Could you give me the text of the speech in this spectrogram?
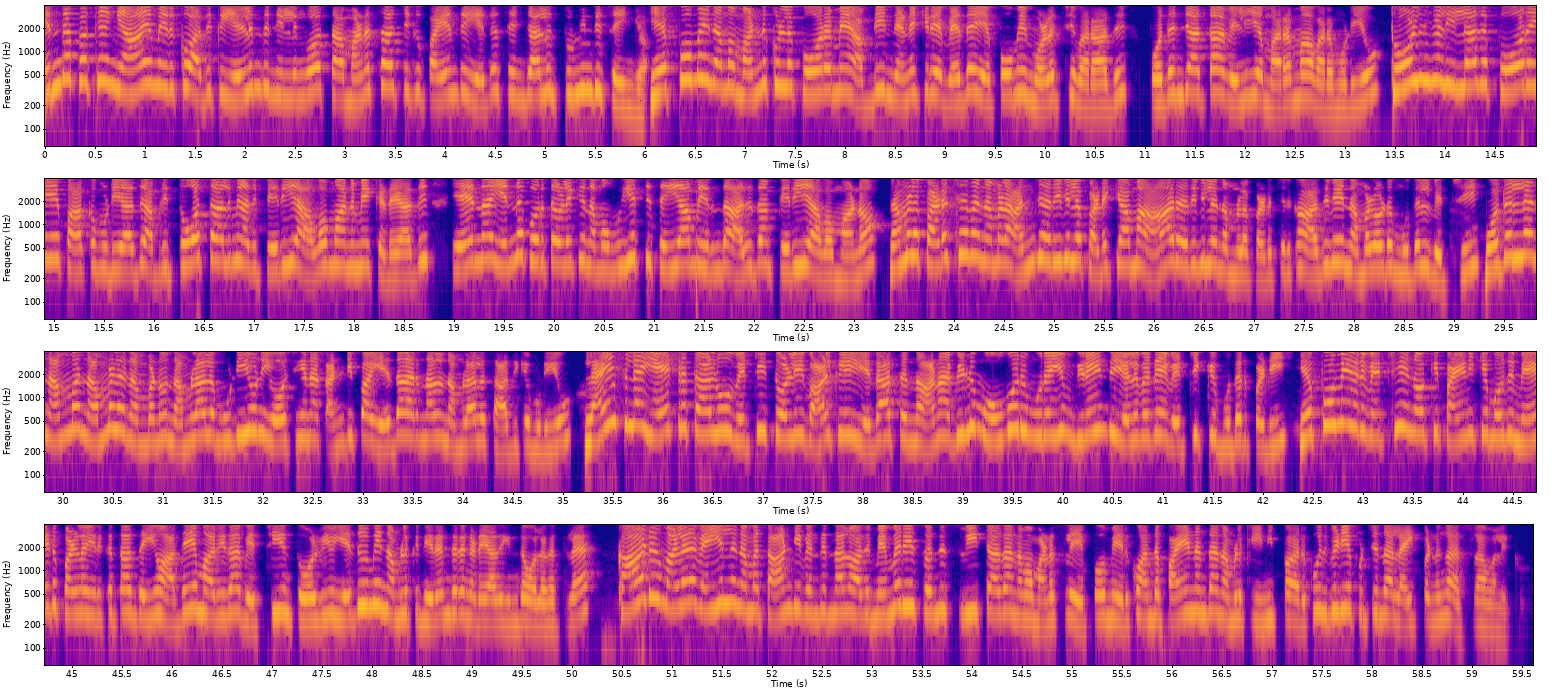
எந்த பக்கம் நியாயம் இருக்கோ அதுக்கு எழுந்து நில்லுங்கோ த மனசாட்சிக்கு பயந்து எதை செஞ்சாலும் துணிந்து செய்யுங்க. எப்பவுமே நம்ம மண்ணுக்குள்ள போறோமே அப்படின்னு நினைக்கிற விதை எப்பவுமே முளைச்சு வராது. புதஞ்சாத்தான் வெளிய மரமா வர முடியும்? தோல்விகள் இல்லாத போரையே பார்க்க முடியாது. அப்படி தோத்தாலுமே அது பெரிய அவமானமே கிடையாது. ஏன்னா என்ன பொறுத்த வரைக்கும் நம்ம முயற்சி செய்யாம இருந்தா அதுதான் பெரிய அவமானம். நம்மள படைச்சவன் நம்மள அஞ்சு அறிவில படைக்காம ஆறு அறிவில நம்மளை படைச்சிருக்கான். அதுவே நம்மளோட முதல் வெற்றி. முதல்ல நம்ம நம்மள நம்பணும். நம்மளால முடியும்னு யோசிச்சீங்கன்னா கண்டிப்பா எதா இருந்தாலும் நம்மளால சாதிக்க முடியும். லைஃப்ல ஏற்றத்தாழ்வு வெற்றி தோல்வி வாழ்க்கையில் எதார்த்தம் ஆனா விழும் ஒவ்வொரு முறையும் விரைந்து எழுவது வெற்றிக்கு முதற்படி. எப்பவுமே ஒரு வெற்றியை நோக்கி பயணிக்கும் போது மேடு பள்ளம் இருக்கத்தான் செய்யும். அதே மாதிரிதான் வெற்றியும் தோல்வியும் எதுவுமே நம்மளுக்கு நிரந்தரம் கிடையாது இந்த உலகத்துல. காடு மழை வெயில் நம்ம தாண்டி வந்திருந்தாலும் அது மெமரிஸ் வந்து ஸ்வீட்டா தான் நம்ம மனசுல எப்பவுமே இருக்கும். அந்த பயணம் தான் நம்மளுக்கு இனிப்பா இருக்கும். இது வீடியோ பிடிச்சிருந்தா லைக் பண்ணுங்க. அஸ்லாம் அலைக்கும்.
